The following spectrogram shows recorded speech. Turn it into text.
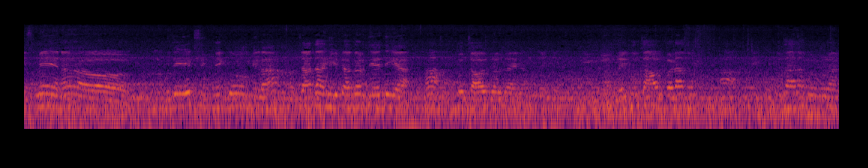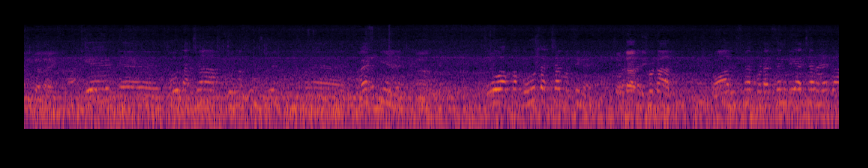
इसमें है ना मुझे एक सीखने को मिला ज़्यादा हीट अगर दे दिया हाँ हाँ। तो चावल जल जाएगा। नहीं तो चावल बढ़ा दो हाँ। तो ज़्यादा मुरमुरा निकल आएगा। ये बहुत अच्छा जो चॉइस किए हैं। हाँ, वो आपका बहुत अच्छा मशीन है। छोटा छोटा और इसमें प्रोडक्शन भी अच्छा रहेगा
